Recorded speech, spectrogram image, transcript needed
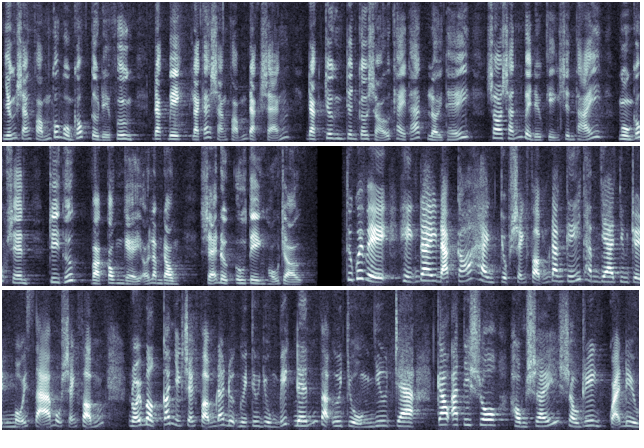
Những sản phẩm có nguồn gốc từ địa phương, đặc biệt là các sản phẩm đặc sản, đặc trưng trên cơ sở khai thác lợi thế, so sánh về điều kiện sinh thái, nguồn gốc sen, tri thức và công nghệ ở Lâm Đồng sẽ được ưu tiên hỗ trợ. Thưa quý vị, hiện nay đã có hàng chục sản phẩm đăng ký tham gia chương trình mỗi xã một sản phẩm. Nổi bật có những sản phẩm đã được người tiêu dùng biết đến và ưa chuộng như trà, cao atiso, hồng sấy, sầu riêng, quả điều.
